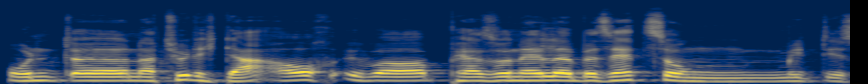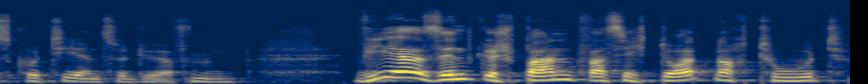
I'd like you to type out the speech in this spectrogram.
Und äh, natürlich da auch über personelle Besetzungen mitdiskutieren zu dürfen. Wir sind gespannt, was sich dort noch tut,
